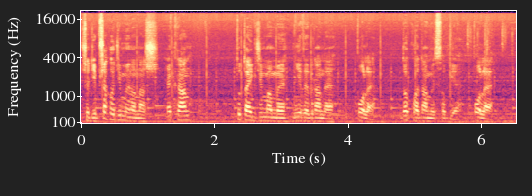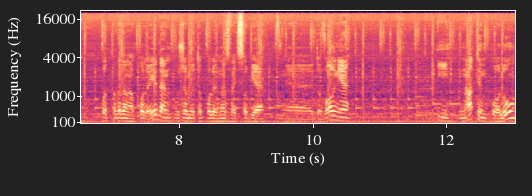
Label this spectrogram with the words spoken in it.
Czyli przechodzimy na nasz ekran. Tutaj, gdzie mamy niewybrane pole, dokładamy sobie pole, podpowiada nam pole 1. Możemy to pole nazwać sobie e, dowolnie. I na tym polu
